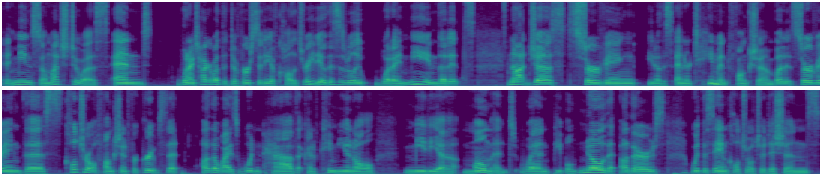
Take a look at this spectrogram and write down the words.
and it means so much to us. And when I talk about the diversity of college radio, this is really what I mean. That it's not just serving, you know, this entertainment function, but it's serving this cultural function for groups that otherwise wouldn't have that kind of communal media moment when people know that others with the same cultural traditions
